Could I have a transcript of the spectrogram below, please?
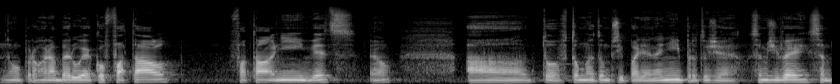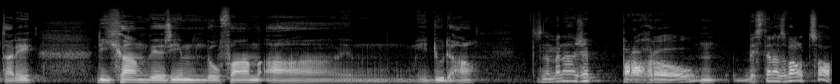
nebo prohra beru jako fatál, fatální věc, jo. A to v tomhle případě není, protože jsem živej, jsem tady, dýchám, věřím, doufám a jdu dál. To znamená, že prohrou hmm. byste nazval co?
